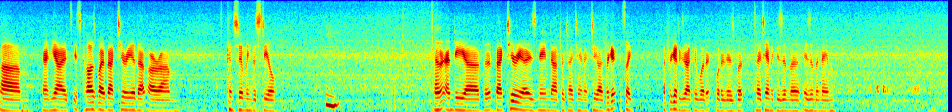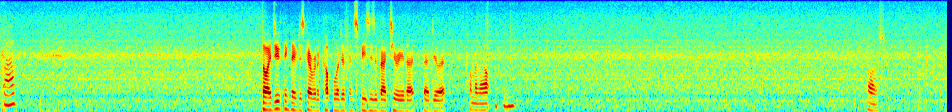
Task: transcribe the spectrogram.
Um, and yeah, it's, it's caused by bacteria that are um, consuming the steel. Mm. And, and the uh, the bacteria is named after Titanic too. I forget. It's like I forget exactly what it what it is, but Titanic is in the is in the name. Wow. Though I do think they've discovered a couple of different species of bacteria that that do it. Coming out. Mhm. Nice.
